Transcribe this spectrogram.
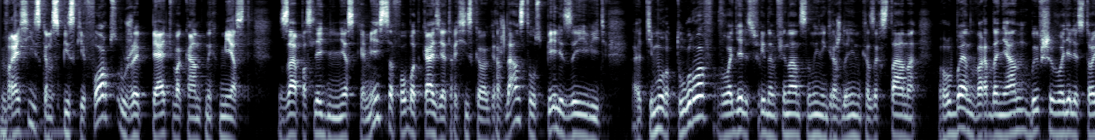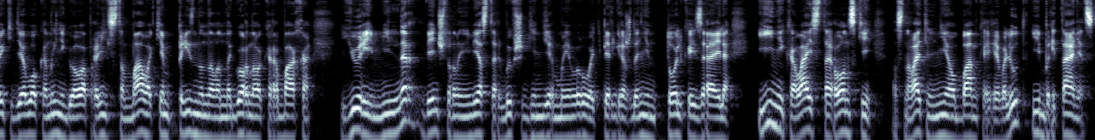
В российском списке Forbes уже 5 вакантных мест. За последние несколько месяцев об отказе от российского гражданства успели заявить э, Тимур Туров, владелец Freedom Finance, ныне гражданин Казахстана, Рубен Варданян, бывший владелец стройки Диалог, а ныне глава правительства мало кем признанного Нагорного Карабаха, Юрий Мильнер, венчурный инвестор, бывший гендир Mail.ru, а теперь гражданин только Израиля, и Николай Сторонский, основатель необанка Револют и британец.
